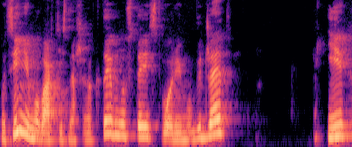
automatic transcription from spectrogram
Оцінюємо вартість наших активностей, створюємо бюджет і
